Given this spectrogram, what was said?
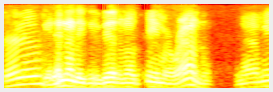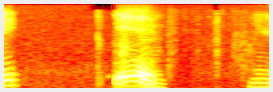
You know what I mean? Yeah, they're not even building no team around him. You know what I mean? Yeah. Yeah.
